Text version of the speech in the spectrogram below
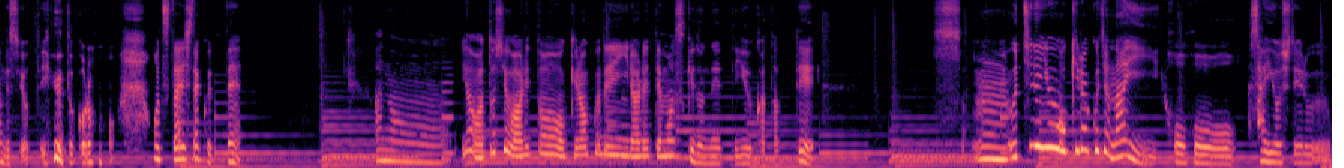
うんですよっていうところも お伝えしたくって。あの、いや私は割とお気楽でいられてますけどねっていう方ってうんうちで言うお気楽じゃない方法を採用している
